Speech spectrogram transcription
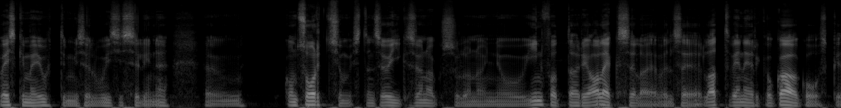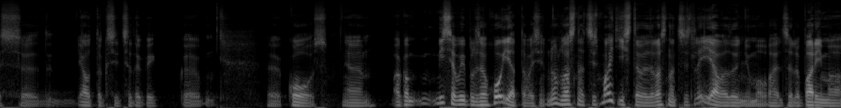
Veskimäe juhtimisel või siis selline ähm, konsortsium vist on see õige sõna, kus sul on, on ju Infotar ja Alexela ja veel see Latv Energia ka koos, kes äh, jaotaksid seda kõik äh, koos. aga mis see võib-olla see hoiatav asi on, noh, las nad siis madistavad ja las nad siis leiavad, on ju, omavahel selle parima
